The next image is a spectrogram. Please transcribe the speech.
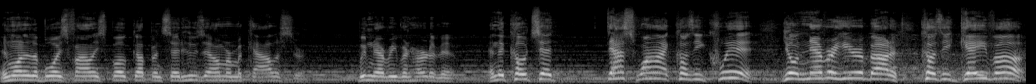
And one of the boys finally spoke up and said, Who's Elmer McAllister? We've never even heard of him. And the coach said, That's why, because he quit. You'll never hear about it because he gave up.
